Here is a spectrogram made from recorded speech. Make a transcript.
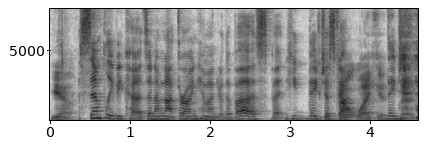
Yeah. Simply because, and I'm not throwing him under the bus, but he they just got felt like it, They just,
